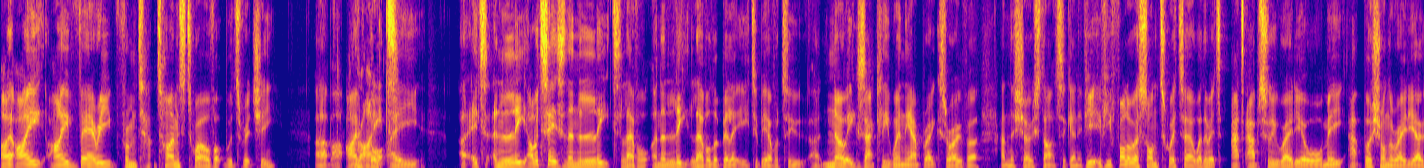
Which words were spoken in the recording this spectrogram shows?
I I, I vary from t- times twelve upwards, Richie. Uh, I- I've Right. got a. Uh, it's an elite. I would say it's an elite level, an elite level ability to be able to uh, know exactly when the ad breaks are over and the show starts again. If you if you follow us on Twitter, whether it's at Absolute Radio or me at Bush on the Radio,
